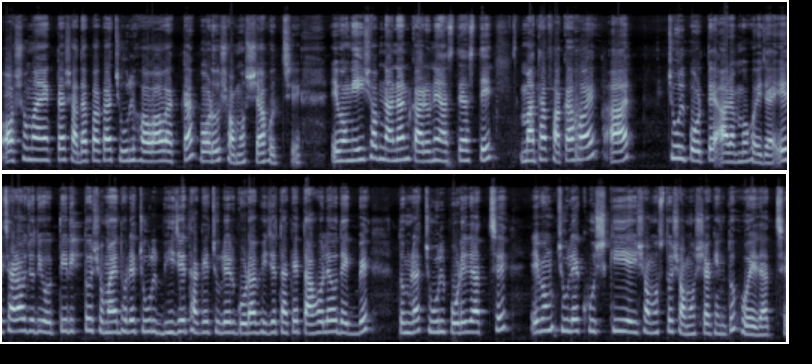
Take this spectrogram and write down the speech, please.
অসময়ে একটা সাদা পাকা চুল হওয়াও একটা বড় সমস্যা হচ্ছে। এবং এই সব নানান কারণে আস্তে আস্তে মাথা ফাঁকা হয় আর চুল পড়তে আরম্ভ হয়ে যায়। এছাড়াও যদি অতিরিক্ত সময় ধরে চুল ভিজে থাকে, চুলের গোড়া ভিজে থাকে, তাহলেও দেখবে তোমরা চুল পড়ে যাচ্ছে এবং চুলে খুশকি, এই সমস্ত সমস্যা কিন্তু হয়ে যাচ্ছে।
